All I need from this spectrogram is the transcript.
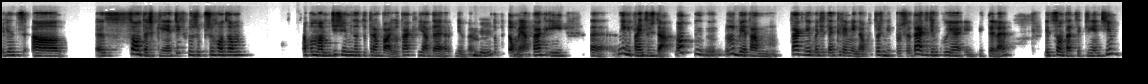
więc a, e, są też klienci, którzy przychodzą a bo mam 10 minut do tramwaju, tak? Jadę, nie wiem, mhm. do Bytomia, tak? I E, niech mi pani coś da. No, lubię tam, tak, niech będzie ten kryminał, coś mi proszę dać, dziękuję i, i tyle. Więc są tacy klienci.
